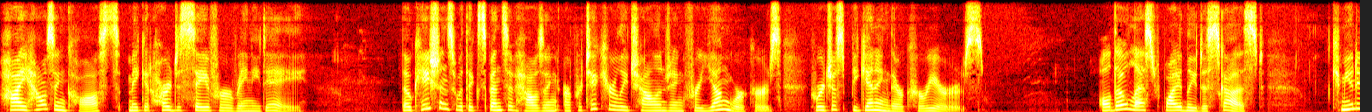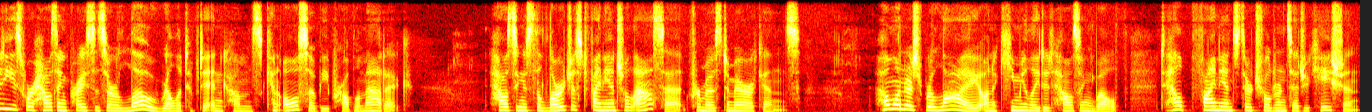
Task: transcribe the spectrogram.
High housing costs make it hard to save for a rainy day. Locations with expensive housing are particularly challenging for young workers who are just beginning their careers. Although less widely discussed, communities where housing prices are low relative to incomes can also be problematic. Housing is the largest financial asset for most Americans. Homeowners rely on accumulated housing wealth to help finance their children's education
